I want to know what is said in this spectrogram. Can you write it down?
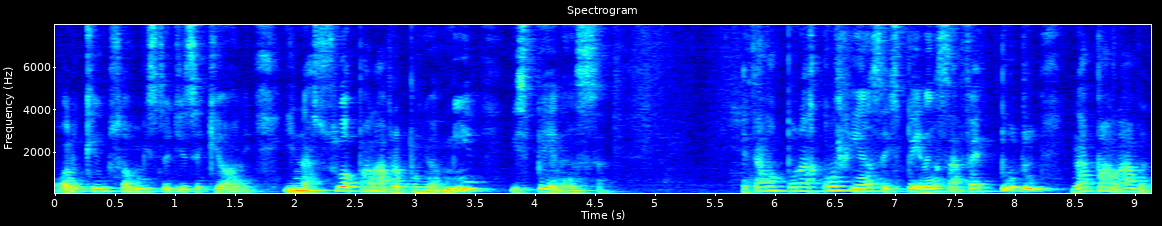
Olha o que o salmista diz aqui, olha. E na sua palavra ponho a minha esperança. Ele estava pondo a confiança, a esperança, a fé, tudo na palavra,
